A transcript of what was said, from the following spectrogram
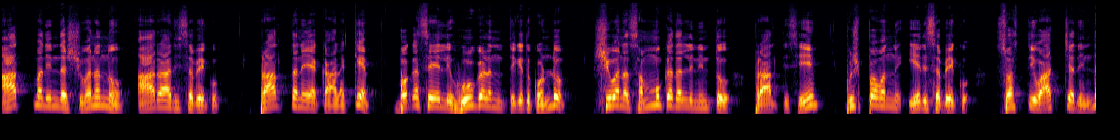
ಆತ್ಮದಿಂದ ಶಿವನನ್ನು ಆರಾಧಿಸಬೇಕು. ಪ್ರಾರ್ಥನೆಯ ಕಾಲಕ್ಕೆ ಬೊಗಸೆಯಲ್ಲಿ ಹೂಗಳನ್ನು ತೆಗೆದುಕೊಂಡು ಶಿವನ ಸಮ್ಮುಖದಲ್ಲಿ ನಿಂತು ಪ್ರಾರ್ಥಿಸಿ ಪುಷ್ಪವನ್ನು ಏರಿಸಬೇಕು. ಸ್ವಸ್ತಿ ವಾಚ್ಯದಿಂದ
